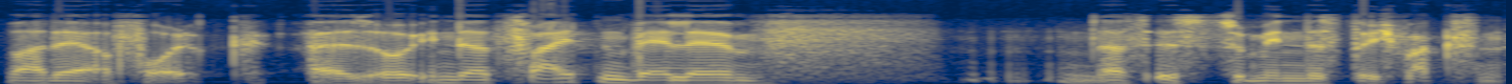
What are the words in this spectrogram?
war der Erfolg. Also in der zweiten Welle, das ist zumindest durchwachsen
